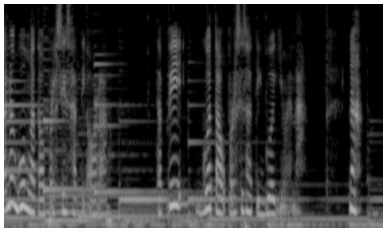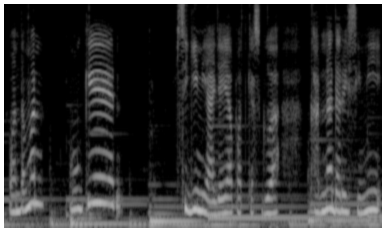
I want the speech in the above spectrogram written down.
Karena gue nggak tahu persis hati orang. Tapi gue tahu persis hati gue gimana. Nah teman-teman mungkin segini aja ya podcast gue karena dari sini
